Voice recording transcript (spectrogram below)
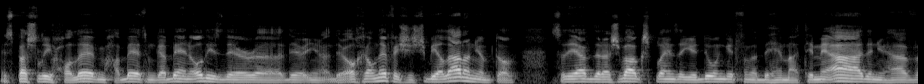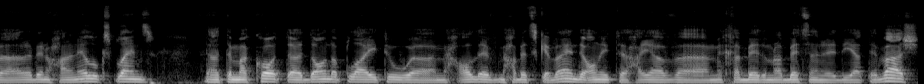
especially Holev, Mehabet, Mgaben. All these they're uh, they're you know they're ochel nefesh. It should be allowed on Yom Tov. So they have the Rashba explains that you're doing it from a behemah temead, and you have uh, Rabbeinu Hananel explains that the makot uh, don't apply to uh, Meholev, Mehabet, Skevain. They only to Hayav, uh, Mechabed, Mrabetz, and Rediyat Tevash.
